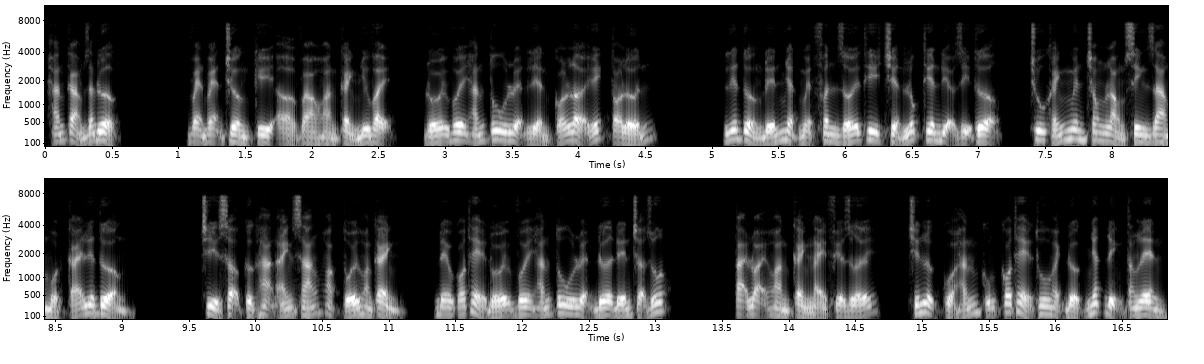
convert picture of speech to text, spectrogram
Hắn cảm giác được, vẹn vẹn trường kỳ ở vào hoàn cảnh như vậy, đối với hắn tu luyện liền có lợi ích to lớn. Liên tưởng đến nhật nguyện phân giới thi triển lúc thiên địa dị tượng, chu khánh nguyên trong lòng sinh ra một cái liên tưởng. Chỉ sợ cực hạn ánh sáng hoặc tối hoàn cảnh, đều có thể đối với hắn tu luyện đưa đến trợ giúp. Tại loại hoàn cảnh này phía dưới, chiến lược của hắn cũng có thể thu hoạch được nhất định tăng lên.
